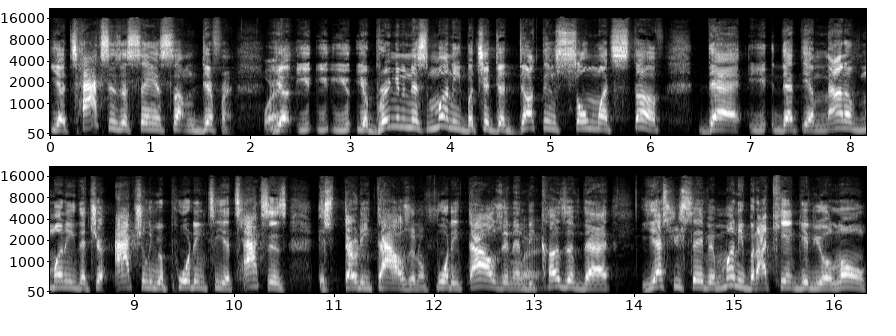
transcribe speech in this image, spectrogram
your taxes are saying something different. You're, you, you, you're bringing in this money, but you're deducting so much stuff that you, that the amount of money that you're actually reporting to your taxes is 30,000 or 40,000 and because of that, Yes, you're saving money, but I can't give you a loan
